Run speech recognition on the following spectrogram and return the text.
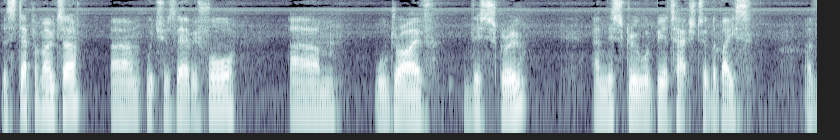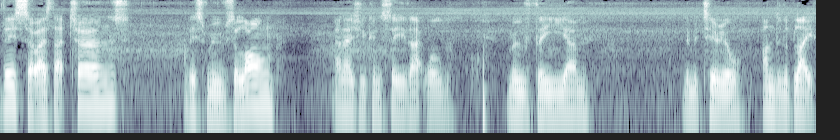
The stepper motor, um, which was there before, um, will drive this screw and this screw would be attached to the base of this. So as that turns, this moves along and as you can see that will move the um, the material under the blade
